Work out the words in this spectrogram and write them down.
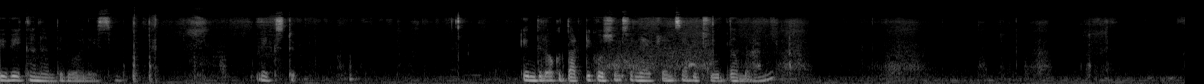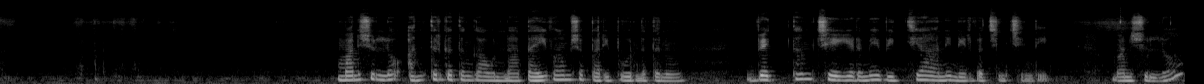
వివేకానందుడు అనేసి. నెక్స్ట్. ఇందులో ఒక థర్టీ క్వశ్చన్స్ ఉన్నాయి ఫ్రెండ్స్. అవి చూద్దాం మనం. మనుషుల్లో అంతర్గతంగా ఉన్న దైవాంశ పరిపూర్ణతను వ్యక్తం చేయడమే విద్య అని నిర్వచించింది. మనుషుల్లో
